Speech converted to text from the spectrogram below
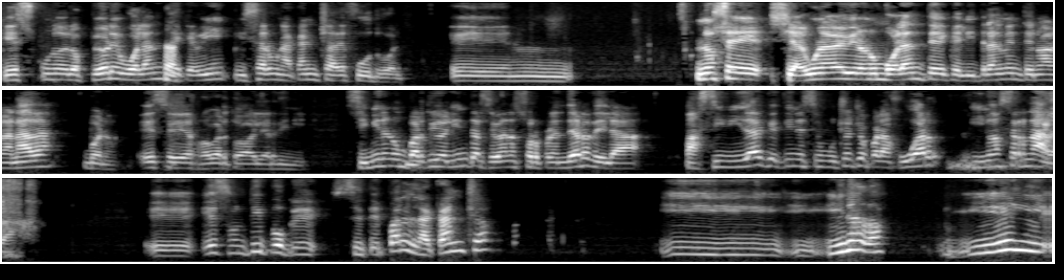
que es uno de los peores volantes que vi pisar una cancha de fútbol. Eh, no sé si alguna vez vieron un volante que literalmente no haga nada. Bueno, ese es Roberto Gagliardini. Si miran un partido del Inter se van a sorprender de la pasividad que tiene ese muchacho para jugar y no hacer nada. Eh, es un tipo que se te para en la cancha y, nada. Y él,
